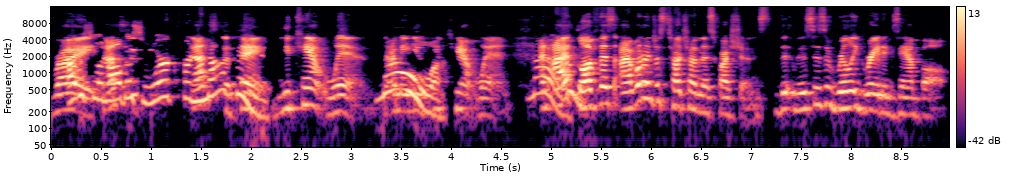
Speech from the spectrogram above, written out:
right. I was doing that's all this work for that's nothing. The thing. You can't win. No. I mean, you, you can't win. No. And I love this. I want to just touch on this question. This is a really great example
